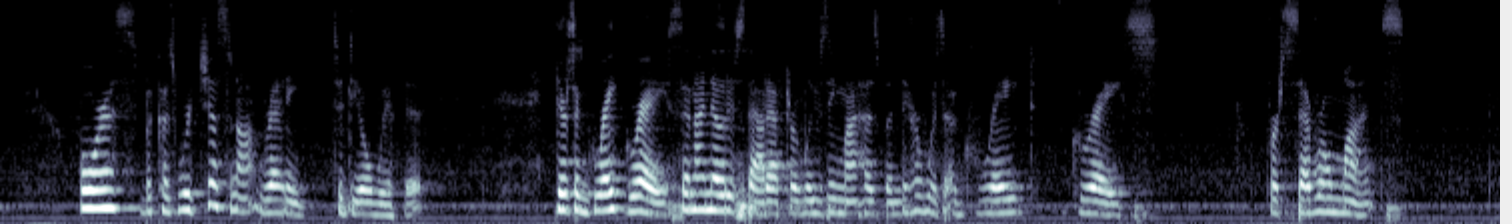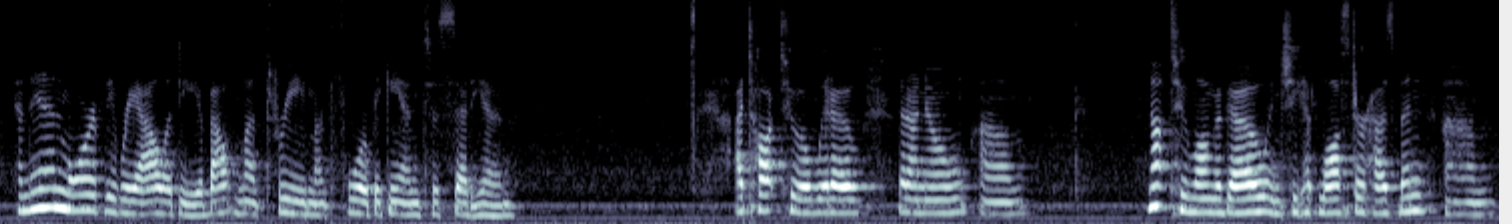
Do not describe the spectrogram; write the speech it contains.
for us because we're just not ready to deal with it. There's a great grace, and I noticed that after losing my husband, there was a great grace for several months. And then more of the reality about month three, month four began to set in. I talked to a widow that I know um, not too long ago, and she had lost her husband. Um,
